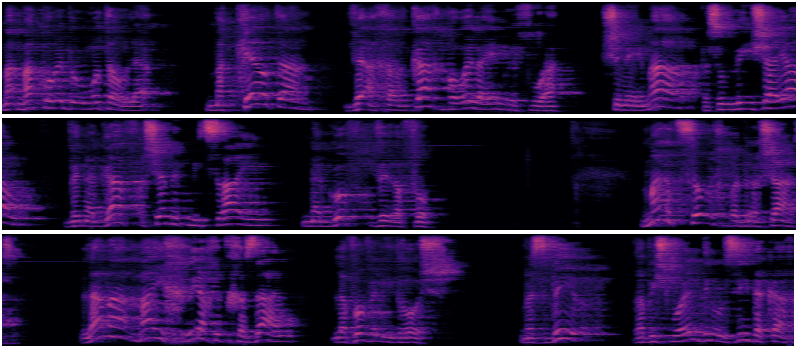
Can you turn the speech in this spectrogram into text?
מה, מה קורה באומות העולם? מכה אותם ואחר כך בורא להם רפואה. שנאמר, פסוק בישעיהו, ונגף השם את מצרים נגוף ורפו. מה הצורך בדרשה הזאת? למה, מה הכריח את חז"ל לבוא ולדרוש? מסביר רבי שמואל דיוזידה כך,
